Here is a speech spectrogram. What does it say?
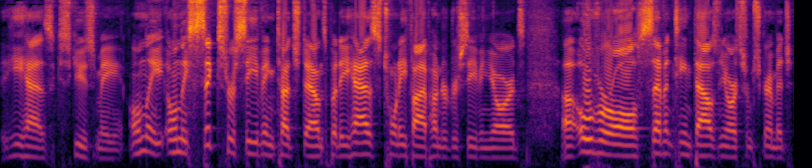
he has, excuse me, only only six receiving touchdowns, but he has 2,500 receiving yards. Uh, overall, 17,000 yards from scrimmage.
